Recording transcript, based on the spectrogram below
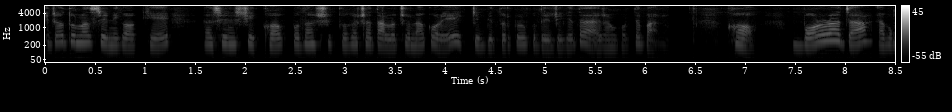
এটাও তোমরা শ্রেণীকক্ষে আহ, শ্রেণির শিক্ষক প্রধান শিক্ষকের সাথে আলোচনা করে একটি বিতর্ক প্রতিযোগিতা আয়োজন করতে পারো। খ বড় রাজা এবং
